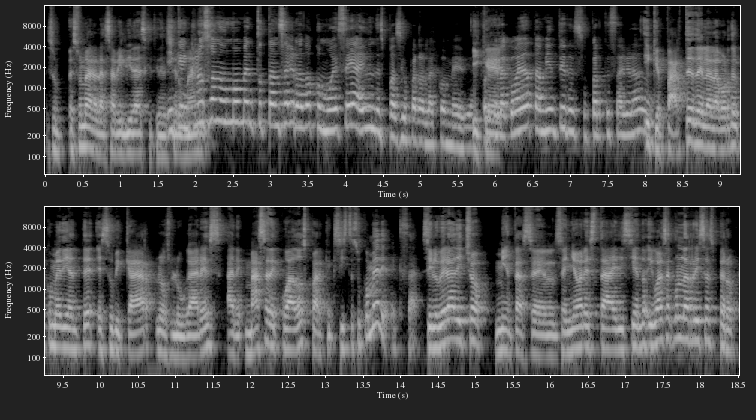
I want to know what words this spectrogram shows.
es, un, es una de las habilidades que tiene el y ser que incluso en un momento tan sagrado como ese hay un espacio para la comedia. Y porque que, la comedia también tiene su parte sagrada. Y que parte de la labor del comediante es ubicar los lugares ade más adecuados para que exista su comedia. Exacto. Si lo hubiera dicho mientras el señor está ahí diciendo, igual saco unas risas, pero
